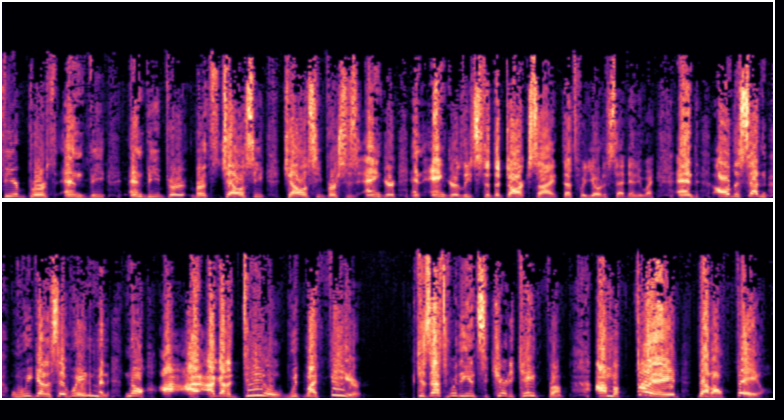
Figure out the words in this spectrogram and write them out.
Fear births envy. Envy births jealousy. Jealousy versus anger. And anger leads to the dark side. That's what Yoda said, anyway. And all of a sudden, we got to say, wait a minute. No, I, I, I got to deal with my fear. Because that's where the insecurity came from. I'm afraid that I'll fail.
